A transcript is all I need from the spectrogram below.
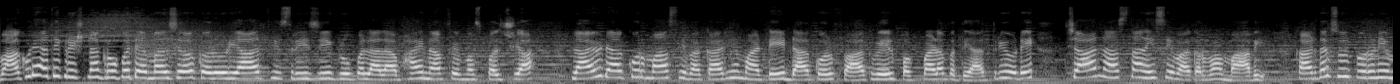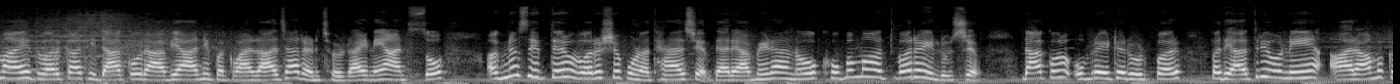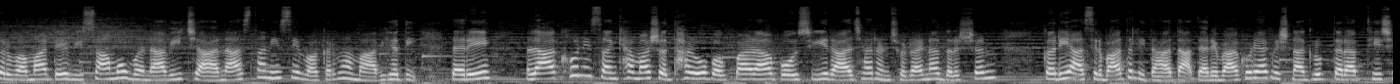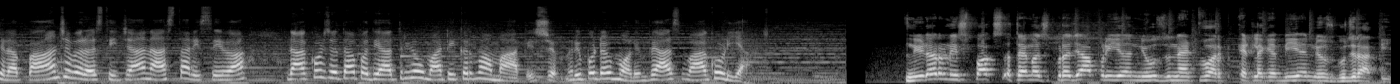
વાઘોડિયાથી Krishna group તેમજ કરોડિયાથી Shriji group લાલાભાઈના ફેમસ ભજીયા. લાઈવ ડાકોરમાં સેવા કાર્ય માટે ડાકોર ફાગવેલ પગપાળા પદયાત્રીઓને ચા નાસ્તાની સેવા કરવામાં આવી. કાર્તક સુદ પૂર્ણિમાએ દ્વારકાથી ડાકોર આવ્યા અને ભગવાન રાજા રણછોડરાયને આઠસો અગ્નસિત્તેર વર્ષ પૂર્ણ થયા છે. ત્યારે આ મેળાનો ખૂબ મહત્વ રહેલું છે. ડાકોર ઉમરેઠ રોડ પર પદયાત્રીઓને આરામ કરવા માટે વિસામો બનાવી ચા નાસ્તાની સેવા કરવામાં આવી હતી. ત્યારે લાખોની સંખ્યામાં શ્રદ્ધાળુઓ પગપાળા પહોંચી રાજા રણછોડરાયના દર્શન કરી આશીર્વાદ લીધા હતા. ત્યારે વાઘોડિયા કૃષ્ણા ગ્રુપ તરફથી છેલ્લા પાંચ વર્ષથી ચા નાસ્તાની સેવા ડાકોર જતા પદયાત્રીઓ માટે કરવામાં આવે છે. રિપોર્ટર મોલિમ વ્યાસ, વાઘોડિયા. નિડર નિષ્પક્ષ તેમજ પ્રજાપ્રિય ન્યૂઝ નેટવર્ક એટલે કે BN news Gujarati.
